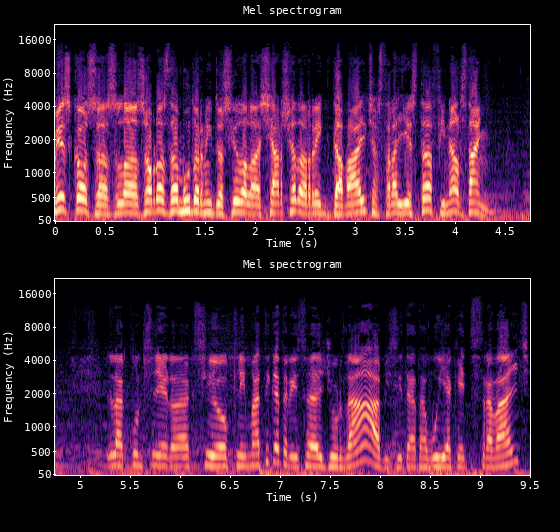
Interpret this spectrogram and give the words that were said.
Més coses. Les obres de modernització de la xarxa de rec de Valls estarà llesta a finals d'any. La consellera d'Acció Climàtica, Teresa Jordà, ha visitat avui aquests treballs.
